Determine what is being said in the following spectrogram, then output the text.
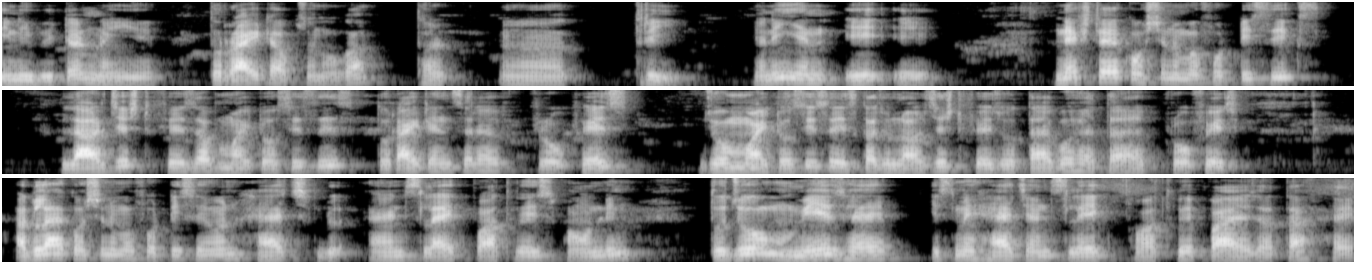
इनिविटर नहीं है। तो राइट ऑप्शन होगा थर्ड थ्री यानी एन ए ए नेक्स्ट है question number forty six largest phase of mitosis तो राइट आंसर है प्रोफेज जो माइटोसिस है, इसका जो लार्जेस्ट फ़ेज़ होता है, वो रहता है प्रोफेज अगला है question number forty seven hatch and slack pathway is found in तो जो मेज है, इसमें हैच एंड स्लैक पाथवे पाया जाता है।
